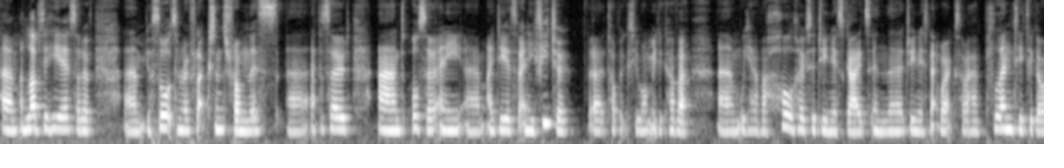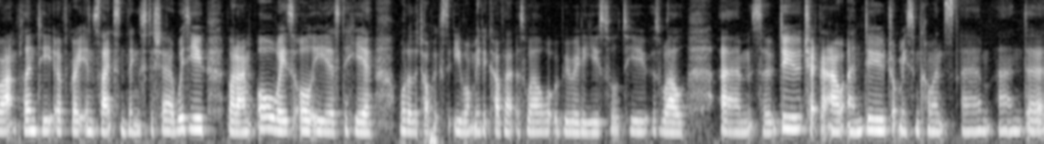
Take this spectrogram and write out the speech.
Um, I'd love to hear sort of um, your thoughts and reflections from this uh, episode and also any um, ideas for any future uh, topics you want me to cover. Um, we have a whole host of Gen-ius guides in the Gen-ius Network, so I have plenty to go at plenty of great insights and things to share with you. But I'm always all ears to hear what are the topics that you want me to cover as well, what would be really useful to you as well. Um, so do check that out and do drop me some comments um, and uh,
